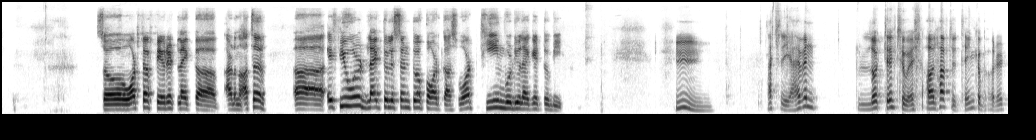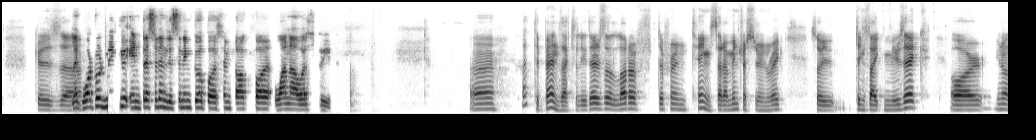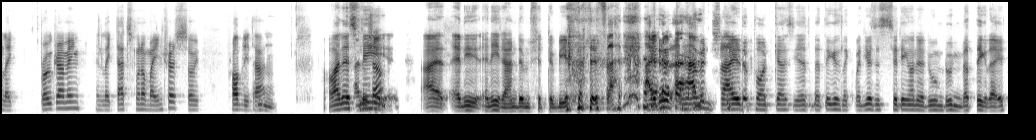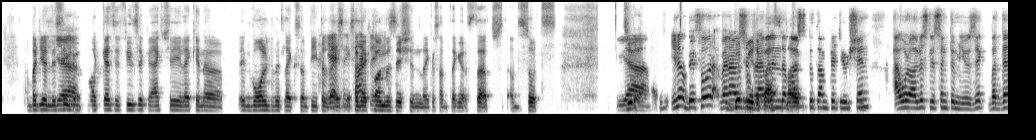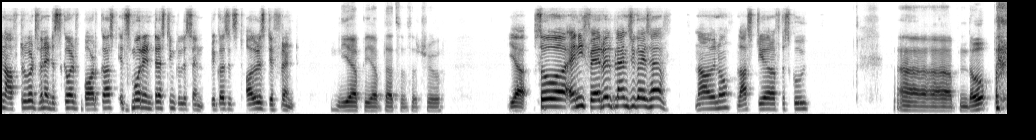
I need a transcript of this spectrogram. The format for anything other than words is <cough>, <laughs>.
So, what's your favorite? Like, uh, I don't know, Athar. Uh, if you would like to listen to a podcast, what theme would you like it to be? Hmm. Actually, I haven't looked into it. <laughs> I'll have to think about it, because uh, Like, what would make you interested in listening to a person talk for one hour straight? uh, that depends. Actually, there's a lot of different things that I'm interested in, right? So things like music, or you know, like programming, and like that's one of my interests. So probably that. Mhm. Honestly, I any any random shit to be <laughs> honest. I, I don't I haven't <laughs> tried a podcast yet. The thing is like when you're just sitting on a room doing nothing, right? But you're listening to a podcast, it feels like you're actually like in a involved with like some people, Yes, right? Like in a conversation, like or something of such of the sorts. you know, Yeah. You know, before when I Good used to travel in the the bus to come to tuition, I would always listen to music. But then afterwards, when I discovered podcast, it's more interesting to listen because it's always different. Yep, yep, that's also true. Yeah. So, uh, any farewell plans you guys have now? You know, last year of the school. Uh, nope. <laughs>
